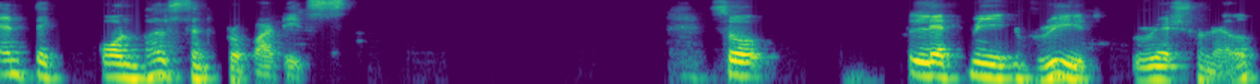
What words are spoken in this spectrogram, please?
anticonvulsant properties. So let me read rationale.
